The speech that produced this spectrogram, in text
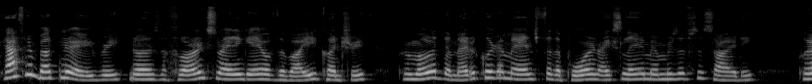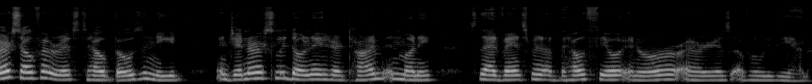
Katherine Buckner Avery, known as the Florence Nightingale of the Bayou Country, promoted the medical demands for the poor and isolated members of society, put herself at risk to help those in need, and generously donated her time and money to the advancement of the health field in rural areas of Louisiana.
